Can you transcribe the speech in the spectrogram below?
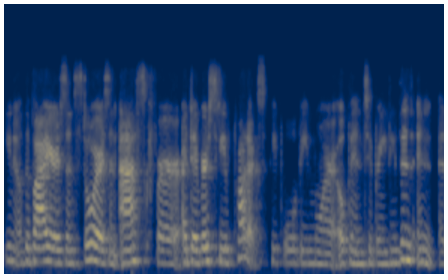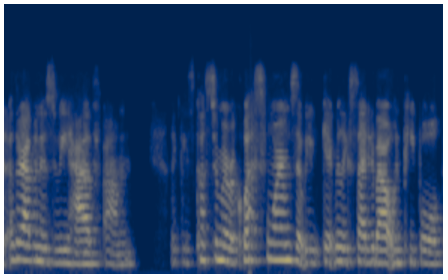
you know the buyers and stores and ask for a diversity of products. People will be more open to bringing things in. And at other avenues we have um like these customer request forms that we get really excited about when people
